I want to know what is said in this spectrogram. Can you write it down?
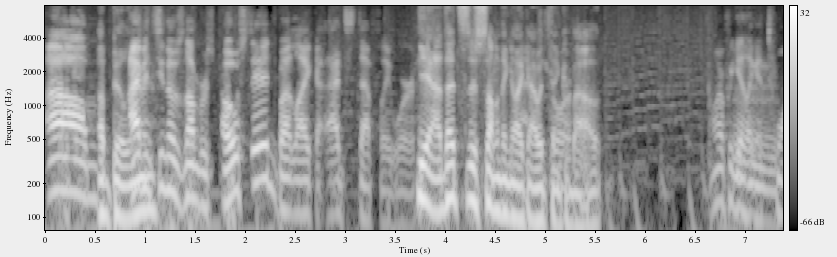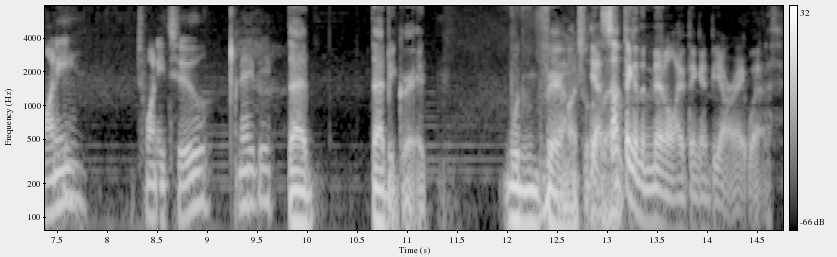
Um, A billion? I haven't seen those numbers posted, but like that's definitely worth. yeah. That's just something like Yeah, I would think about. I wonder if we get like a Mm. 20, 22, maybe. That that'd be great. Would very much love yeah, that. something in the middle I think I'd be all right with.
